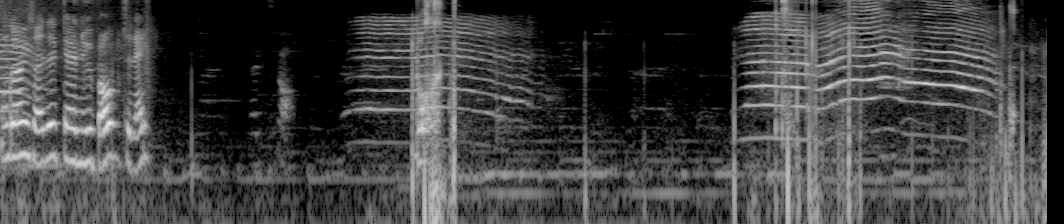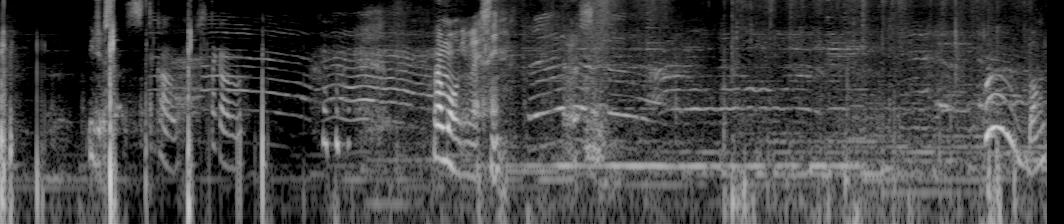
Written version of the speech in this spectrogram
Well guys, I did get a new bulb today. Only messing. Woo, bonk.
